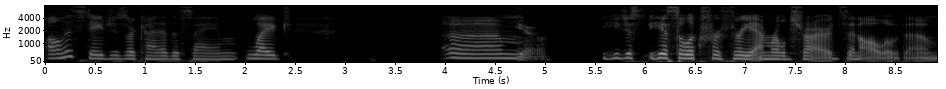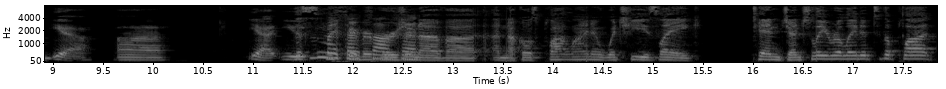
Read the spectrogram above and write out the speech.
All his stages are kind of the same. Like, um, Yeah, he just he has to look for three emerald shards in all of them. yeah. Uh, yeah. You. This is my favorite version with- of uh, a Knuckles plot line in which he's like tangentially related to the plot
